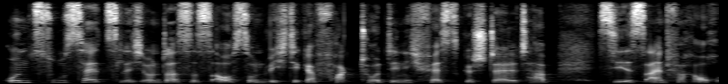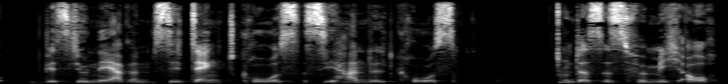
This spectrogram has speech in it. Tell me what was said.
Und zusätzlich, und das ist auch so ein wichtiger Faktor, den ich festgestellt habe, sie ist einfach auch Visionärin. Sie denkt groß, sie handelt groß. Und das ist für mich auch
